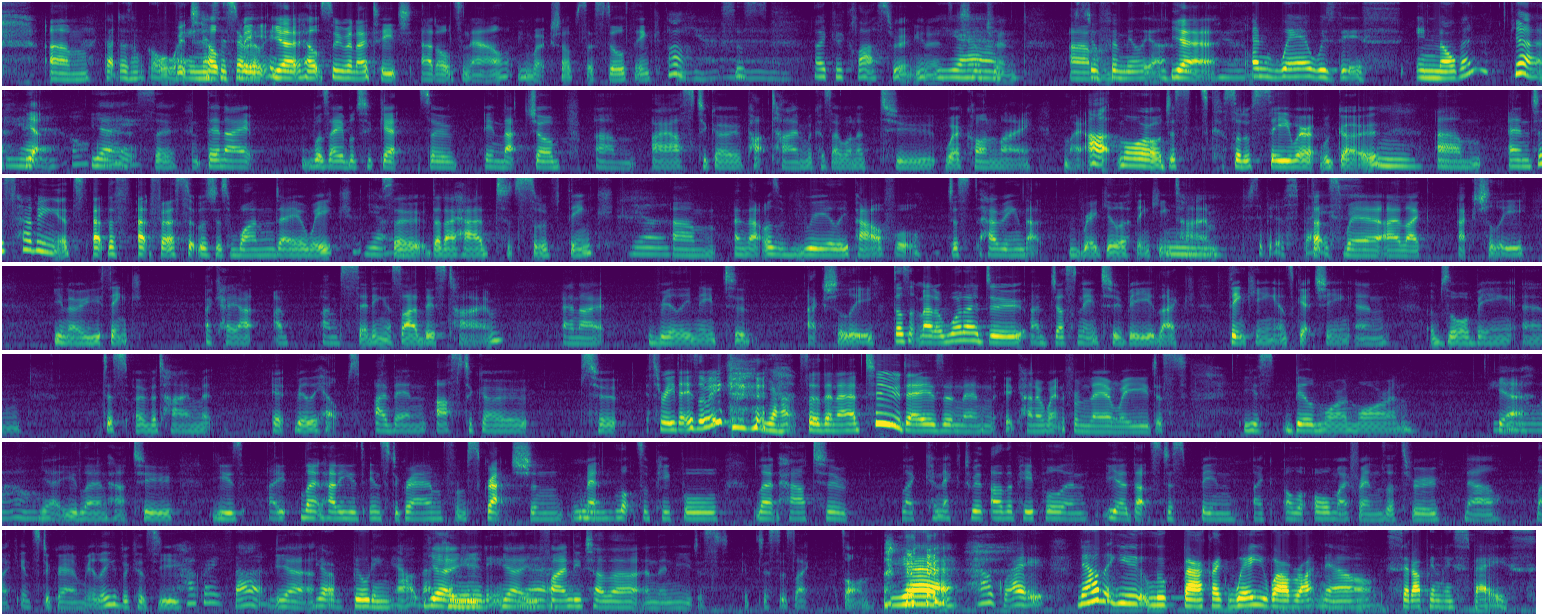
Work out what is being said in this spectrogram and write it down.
Um, that doesn't go away which helps me yeah it helps me when i teach adults now in workshops. I still think oh yeah. this is like a classroom, you know, yeah. children. Um, Still familiar. Yeah. yeah. And where was this? In Melbourne? Yeah. Yeah. Yeah. Oh, yeah. So then I was able to get, so in that job, um, I asked to go part time because I wanted to work on my my art more or just sort of see where it would go. Mm. Um, and just having it at the at first it was just one day a week yeah. so that I had to sort of think. Yeah. Um, and that was really powerful just having that regular thinking mm, time. just a bit of space. that's where I like actually you know you think okay I, I I'm setting aside this time and I really need to actually doesn't matter what I do I just need to be like thinking and sketching and absorbing and just over time it it really helped. I then asked to go to three days a week. Yeah. so then I had two days and then it kind of went from there where you just you just build more and more and yeah. yeah wow. Yeah, you learn how to use I learned how to use Instagram from scratch and mm. met lots of people, learned how to like connect with other people and yeah that's just been like all, all my friends are through now like Instagram really because you How great is that? yeah You're building out that yeah, you- community. yeah, you find each other and then you just it just is like it's on. yeah, how great. Now that you look back, like where you are right now, set up in this space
